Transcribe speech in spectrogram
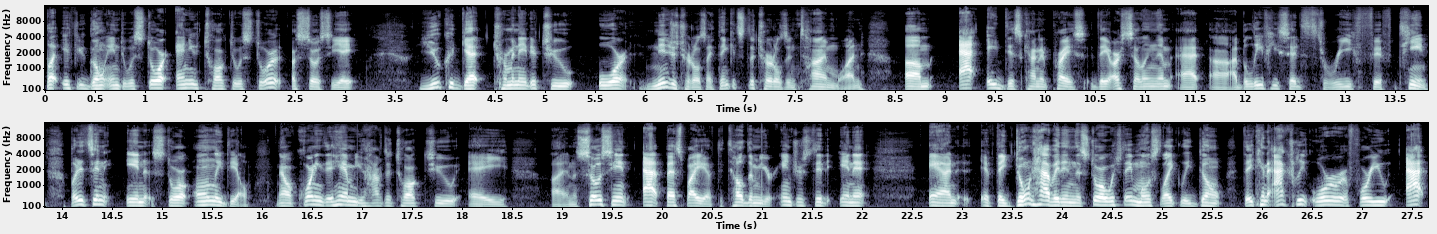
But if you go into a store and you talk to a store associate, you could get Terminator 2 or Ninja Turtles. I think it's the Turtles in Time one. Um, a discounted price. They are selling them at, uh, I believe he said 315 but it's an in-store only deal. Now, according to him, you have to talk to a uh, an associate at Best Buy. You have to tell them you're interested in it. And if they don't have it in the store, which they most likely don't, they can actually order it for you at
